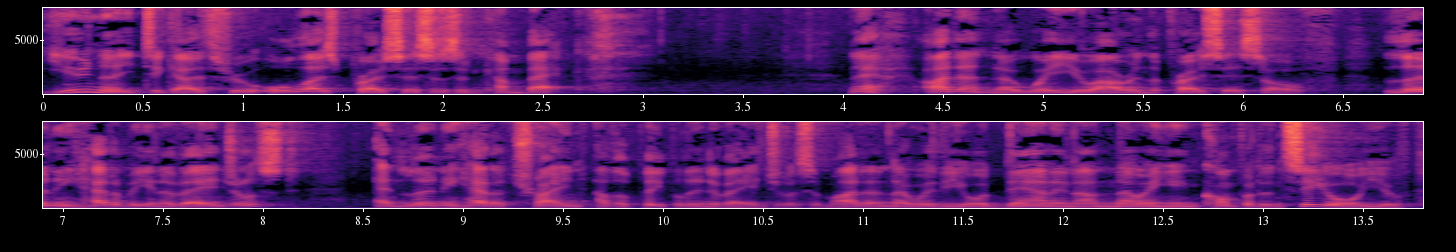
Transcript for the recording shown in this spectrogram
you need to go through all those processes and come back. Now, I don't know where you are in the process of learning how to be an evangelist and learning how to train other people in evangelism. I don't know whether you're down in unknowing incompetency or you've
